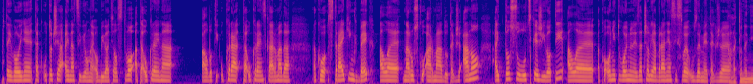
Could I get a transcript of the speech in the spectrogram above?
v tej vojne, tak útočia aj na civilné obyvateľstvo a tá Ukrajina, alebo tí Ukra- tá ukrajinská armáda ako striking back, ale na ruskú armádu. Takže áno, aj to sú ľudské životy, ale ako oni tú vojnu nezačali a bránia si svoje územie, takže... Ale to není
